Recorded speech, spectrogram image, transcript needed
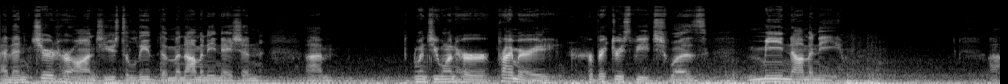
and then cheered her on. She used to lead the Menominee Nation. Um, when she won her primary, her victory speech was me nominee. Uh,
